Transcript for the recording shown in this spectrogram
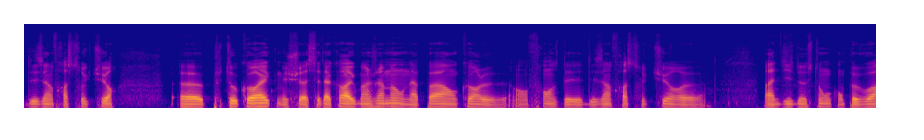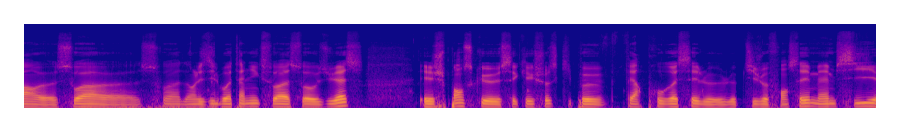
des infrastructures euh, plutôt correctes, mais je suis assez d'accord avec Benjamin, on n'a pas encore en France des, infrastructures euh, bah, de stone qu'on peut voir euh, soit, euh, soit dans les îles britanniques, soit, soit aux US. Et je pense que c'est quelque chose qui peut faire progresser le, petit jeu français, même si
